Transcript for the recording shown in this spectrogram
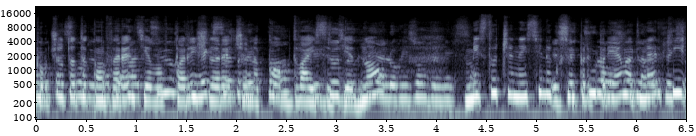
прочутата конференция в Париж, наречена КОП-21, мисля, че наистина, ако се предприемат мерки,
